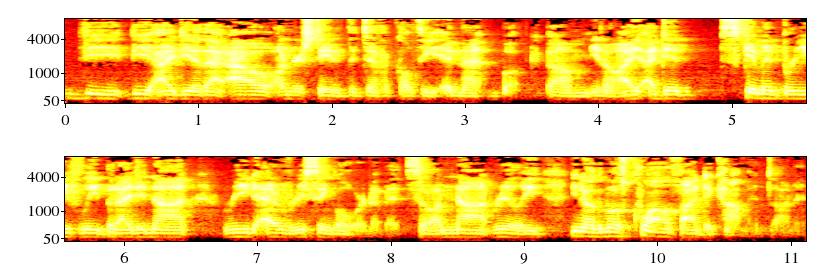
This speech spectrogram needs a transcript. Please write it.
the the idea that Au understated the difficulty in that book. Um, you know, I, I did skim it briefly, but I did not read every single word of it, so I'm not really, you know, the most qualified to comment on it.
